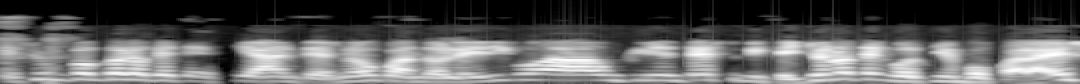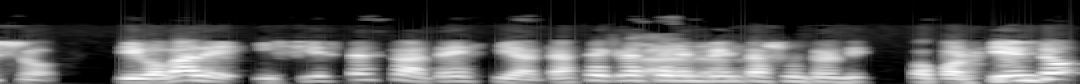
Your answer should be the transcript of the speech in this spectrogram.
es un poco lo que te decía antes, ¿no? Cuando le digo a un cliente esto, me dice, yo no tengo tiempo para eso. Digo, vale, y si esta estrategia te hace crecer en ventas un 35%,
